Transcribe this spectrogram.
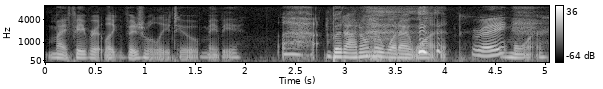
my favorite, like visually too, maybe. but I don't know what I want right? more.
